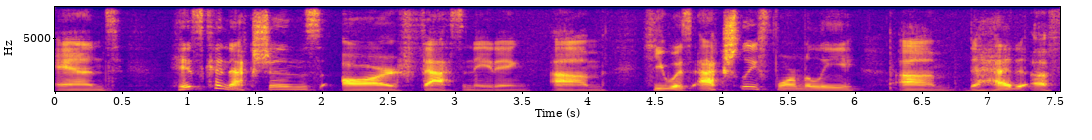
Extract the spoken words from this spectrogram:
and his connections are fascinating. Um, he was actually formerly um, the head of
